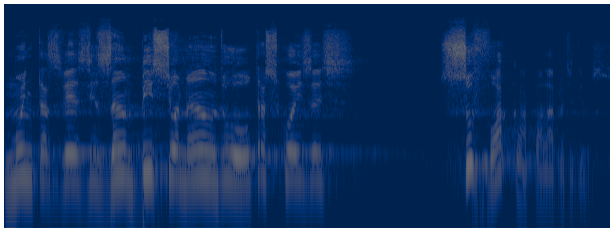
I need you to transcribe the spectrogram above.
muitas vezes ambicionando outras coisas, sufocam a palavra de Deus.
